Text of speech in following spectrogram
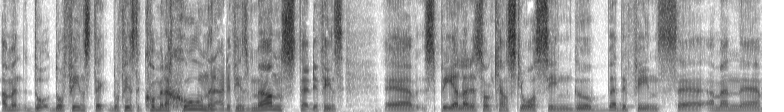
ja, men då, då, finns det, då finns det kombinationer här, det finns mönster, det finns eh, spelare som kan slå sin gubbe, det finns eh, ja, men, eh,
